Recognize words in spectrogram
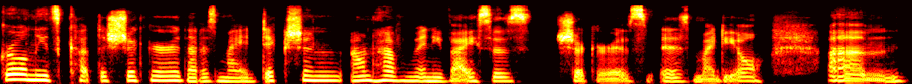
girl needs cut the sugar. That is my addiction. I don't have many vices. Sugar is is my deal. Um,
